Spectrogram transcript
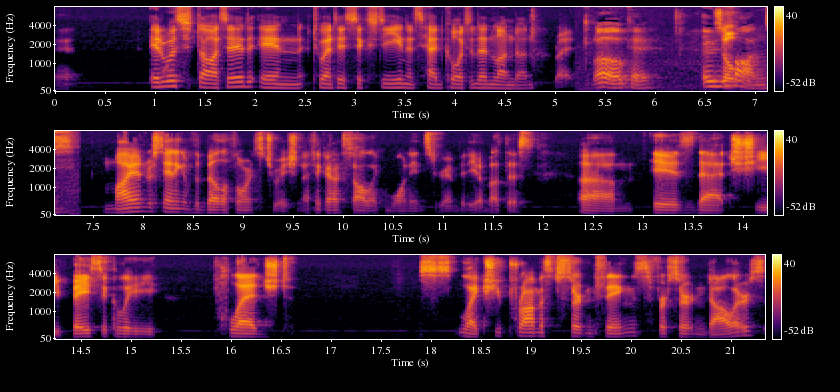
And, It was started in 2016. It's headquartered in London. right. Oh, okay. OnlyFans. So my understanding of the Bella Thorne situation, I think I saw like one Instagram video about this, um, is that she basically pledged, s- like she promised certain things for certain dollars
